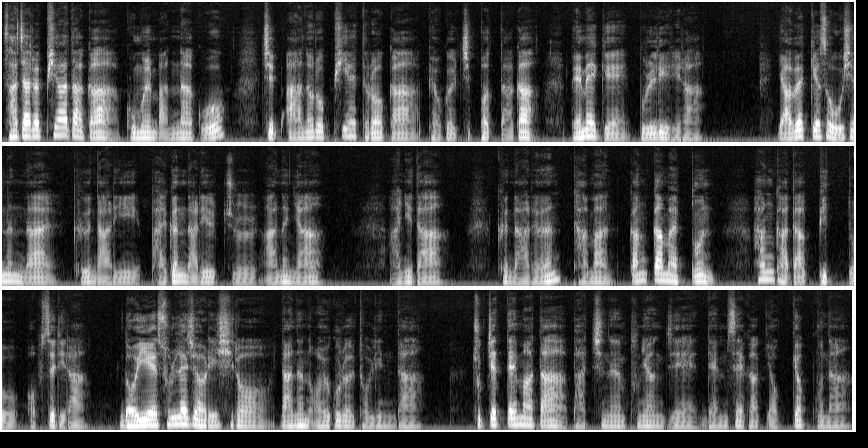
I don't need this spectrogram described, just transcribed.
사자를 피하다가 곰을 만나고 집 안으로 피해 들어가 벽을 짚었다가 뱀에게 물리리라. 야외께서 오시는 날 그 날이 밝은 날일 줄 아느냐? 아니다. 그 날은 다만 깜깜할 뿐 한 가닥 빛도 없으리라. 너희의 순례절이 싫어 나는 얼굴을 돌린다. 축제 때마다 바치는 분향제 냄새가 역겹구나.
